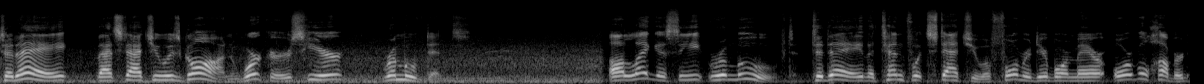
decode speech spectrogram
Today, that statue is gone. Workers here removed it. A legacy removed. Today, the 10 foot statue of former Dearborn Mayor Orville Hubbard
